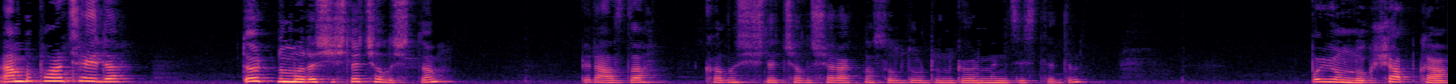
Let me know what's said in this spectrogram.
Ben bu parçayı da 4 numara şişle çalıştım. Biraz da kalın şişle çalışarak nasıl durduğunu görmenizi istedim. Boyunluk, şapka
